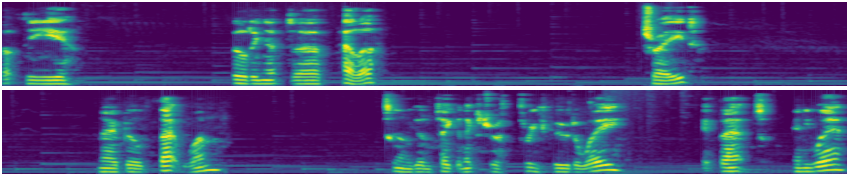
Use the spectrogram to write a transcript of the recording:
Got the building at uh, Pella. Trade. Now build that one. It's only going to take an extra three food away. Get that anywhere.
